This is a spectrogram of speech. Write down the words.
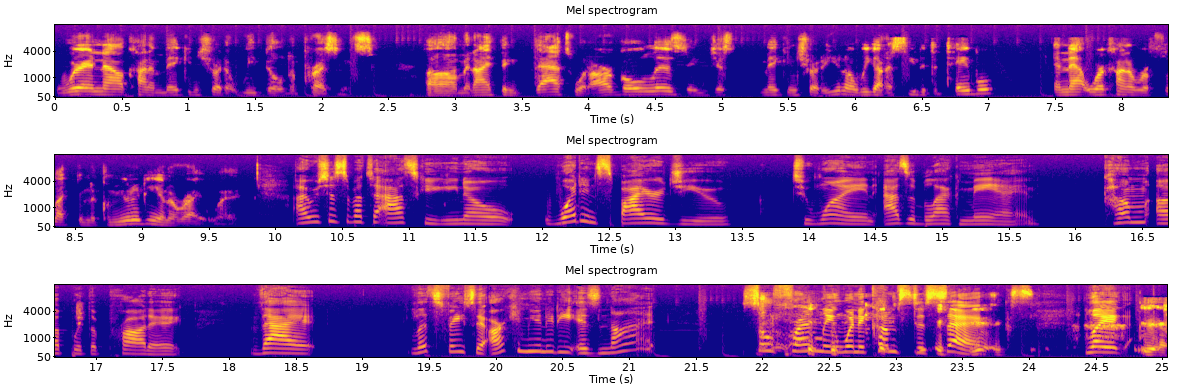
We're now kind of making sure that we build a presence, um, and I think that's what our goal is, and just making sure that you know we got a seat at the table, and that we're kind of reflecting the community in the right way. I was just about to ask you, you know, what inspired you to one, as a black man, come up with a product that, let's face it, our community is not so friendly when it comes to sex. Like Yeah.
